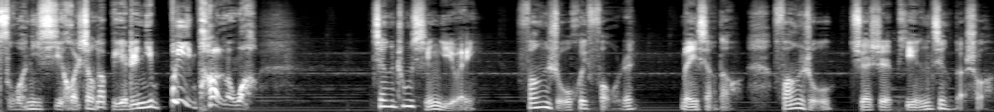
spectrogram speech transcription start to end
诉我，你喜欢上了别人，你背叛了我。”江中行以为方如会否认。没想到方如却是平静的说：“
